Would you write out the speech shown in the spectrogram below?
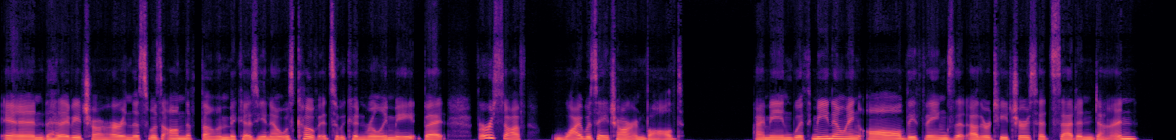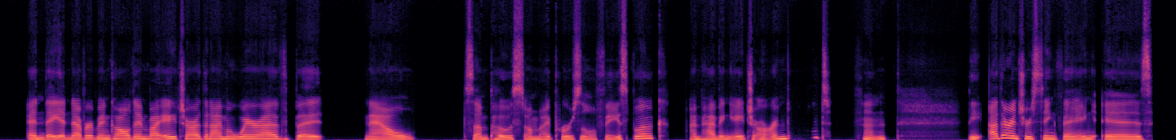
and the head of HR, and this was on the phone because you know it was COVID, so we couldn't really meet. But first off, why was HR involved? I mean, with me knowing all the things that other teachers had said and done, and they had never been called in by HR that I'm aware of, but now some post on my personal Facebook, I'm having HR involved. Hmm. The other interesting thing is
